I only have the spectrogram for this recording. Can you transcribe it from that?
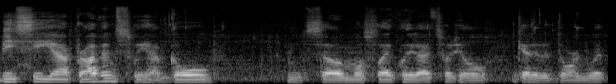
BC uh, province we have gold, and so most likely that's what he'll get it adorned with.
